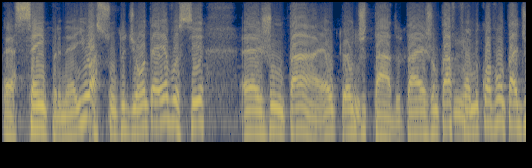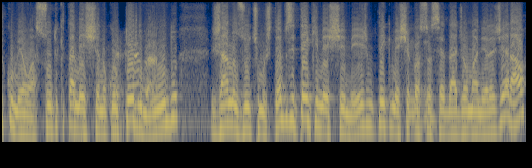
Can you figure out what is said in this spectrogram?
É, é, sempre, né? E o assunto de ontem é você é, juntar, é o, é o, ditado, tá? É juntar a hum. fome com a vontade de comer. É um assunto que está mexendo com todo mundo já nos últimos tempos e tem que mexer mesmo, tem que mexer com a sociedade de uma maneira geral,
